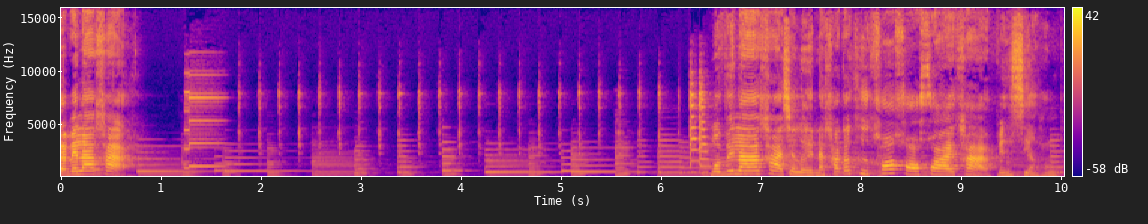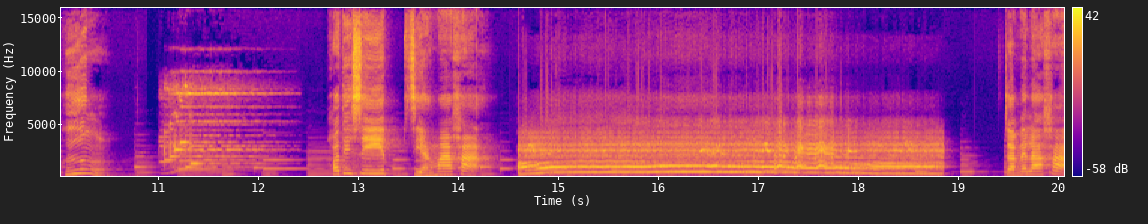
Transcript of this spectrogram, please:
จับเวลาค่ะ หมดเวลาค่ะเฉลยนะคะก็คือข้อคอควายค่ะ เป็นเสียงของพึ่ง ข้อที่10เสียงมาค่ะ จับเวลาค่ะ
